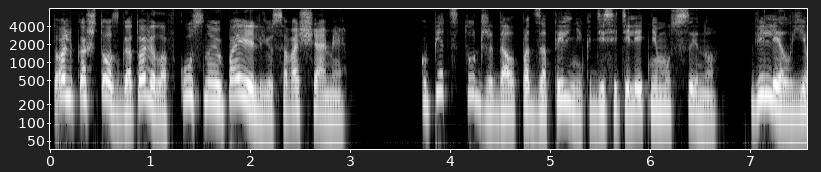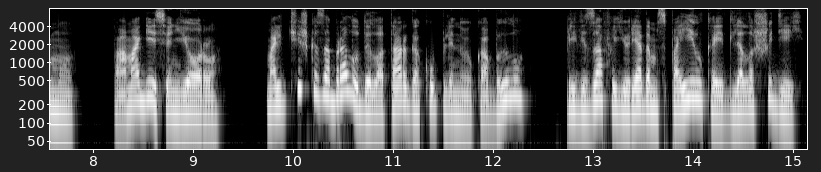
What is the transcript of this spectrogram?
только что сготовила вкусную паэлью с овощами». Купец тут же дал подзатыльник десятилетнему сыну. Велел ему «Помоги сеньору». Мальчишка забрал у Делатарга купленную кобылу, привязав ее рядом с поилкой для лошадей.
